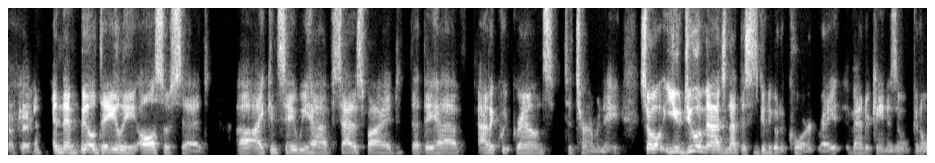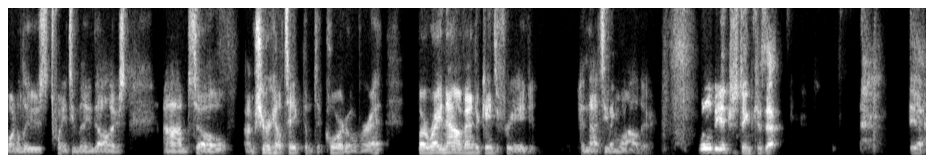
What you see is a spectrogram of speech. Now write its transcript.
Okay. And, and then Bill Daly also said uh, I can say we have satisfied that they have adequate grounds to terminate. So you do imagine that this is going to go to court, right? Vander Kane isn't going to want to lose $22 million. Um, so I'm sure he'll take them to court over it. But right now, Vander Kane's a free agent, and that's even wilder. Well, it'll be interesting because that, yeah,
